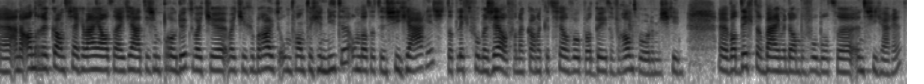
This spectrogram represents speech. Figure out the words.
Uh, aan de andere kant zeggen wij altijd, ja, het is een product wat je, wat je gebruikt om van te genieten, omdat het een sigaar is. Dat ligt voor mezelf en dan kan ik het zelf ook wat beter verantwoorden misschien. wat dichter bij me dan bijvoorbeeld een sigaret.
